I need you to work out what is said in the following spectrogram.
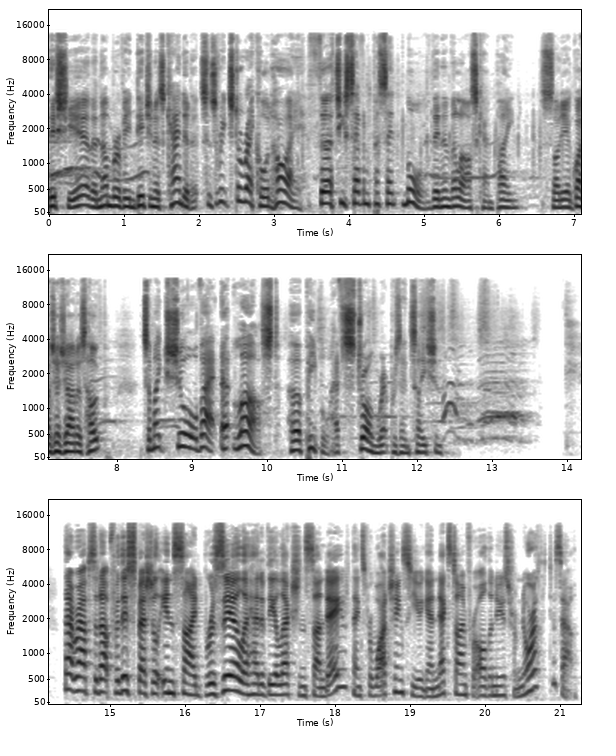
This year, the number of indigenous candidates has reached a record high 37% more than in the last campaign. Sonia Guajajara's hope? To make sure that, at last, her people have strong representation. That wraps it up for this special Inside Brazil ahead of the election Sunday. Thanks for watching. See you again next time for all the news from north to south.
